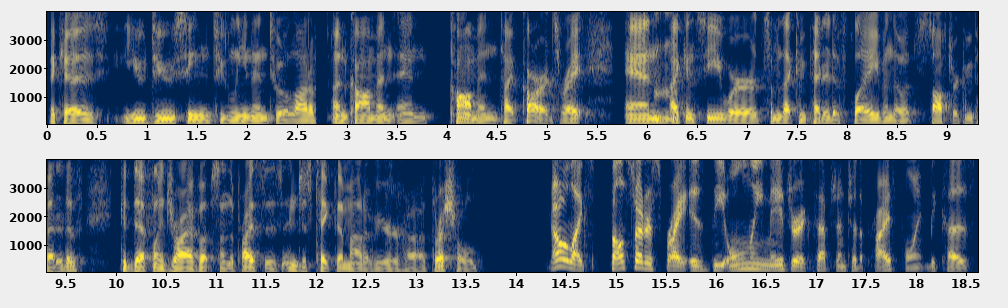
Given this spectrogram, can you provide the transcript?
Because you do seem to lean into a lot of uncommon and common type cards, right? And I can see where some of that competitive play, even though it's softer competitive, could definitely drive up some of the prices and just take them out of your uh, threshold. Oh, like Spellstutter Sprite is the only major exception to the price point because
